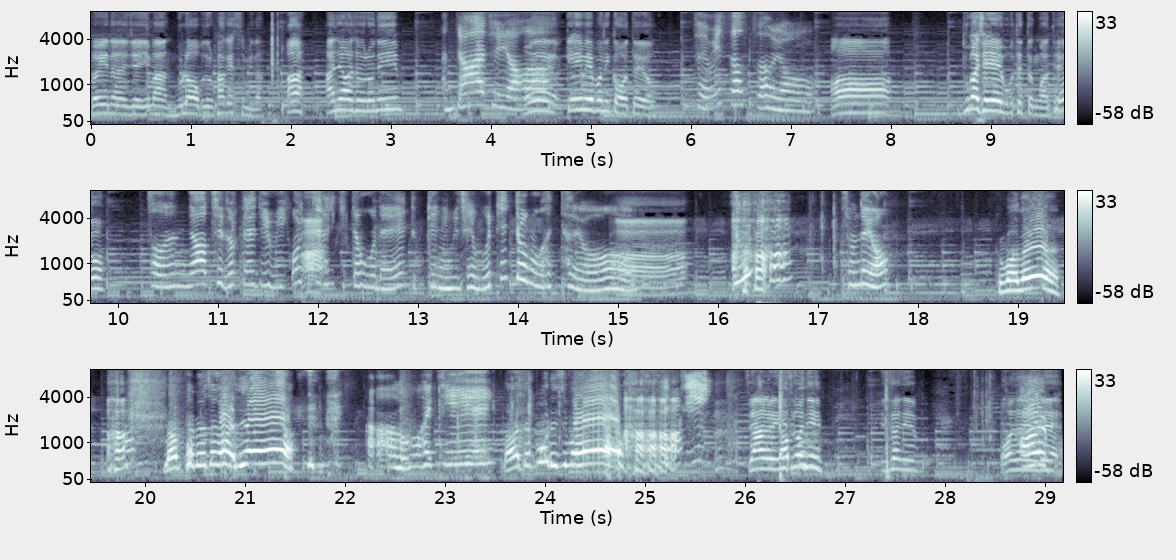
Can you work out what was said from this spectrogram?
저희는 이제 이만 물러가 보도록 하겠습니다. 아 안녕하세요 유로님 안녕하세요. 오늘 게임 해보니까 어때요? 재밌었어요. 아 누가 제일 못했던 것 같아요? 저는요 지적대님이 꼴찌를 아. 했기 때문에 늑대님이 제일 못했던 것 같아요. 아 좋네요. 그만해 난 패배자가 아니야 어, 화이팅. 나한테 버리지 마 자 그럼 이수건님 이수건님 오늘 아이, 이제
